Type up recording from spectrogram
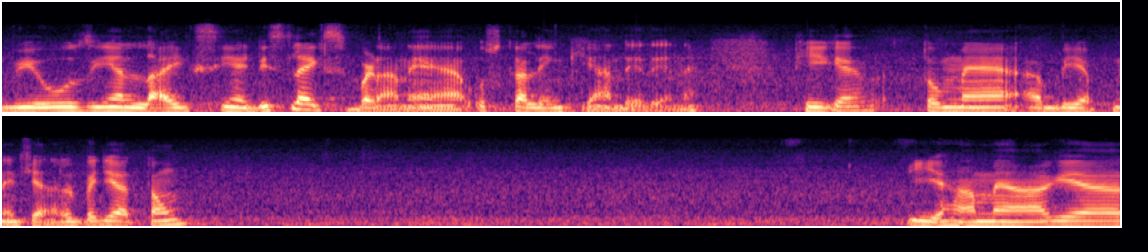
व्यूज़ या लाइक्स या डिसलाइक्स बढ़ाने हैं, उसका लिंक यहाँ दे देना है ठीक है? तो मैं अभी अपने चैनल पे जाता हूँ। यहाँ मैं आ गया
